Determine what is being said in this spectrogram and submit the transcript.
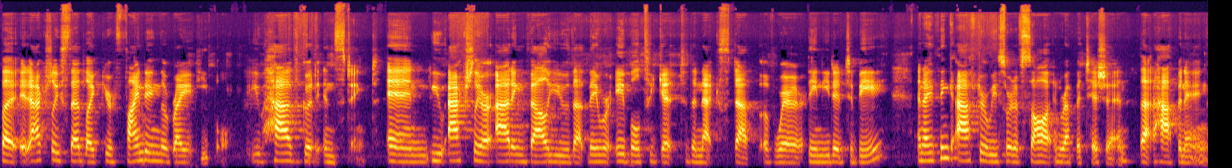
but it actually said like you're finding the right people. You have good instinct and you actually are adding value that they were able to get to the next step of where they needed to be and I think after we sort of saw in repetition that happening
